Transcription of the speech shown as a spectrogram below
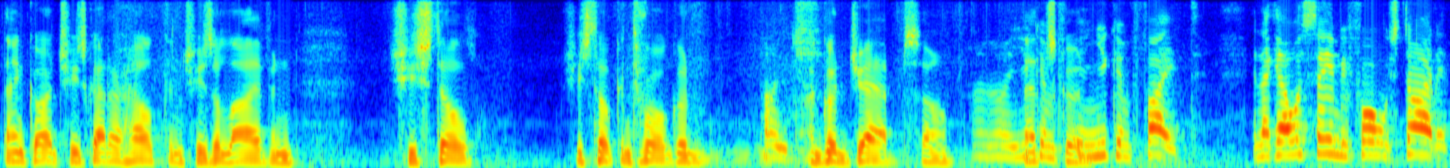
thank God, she's got her health and she's alive, and she's still, she still can throw a good Punch. a good jab. So I know you That's can good. and you can fight. And like I was saying before we started,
